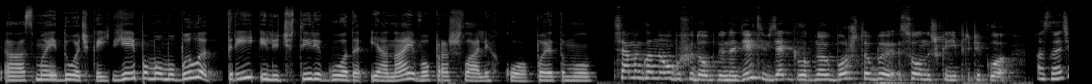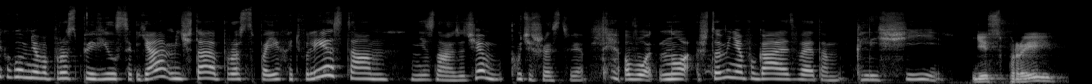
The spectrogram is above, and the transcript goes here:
э, с моей дочкой. Ей, по-моему, было три или четыре года, и она его прошла легко, поэтому... Самое главное, обувь удобную надеть и взять головной убор, чтобы солнышко не припекло. А знаете, какой у меня вопрос появился? Я мечтаю просто поехать в лес там, не знаю, зачем путешествие. Вот, но что меня пугает в этом? Клещи. Есть спрей.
